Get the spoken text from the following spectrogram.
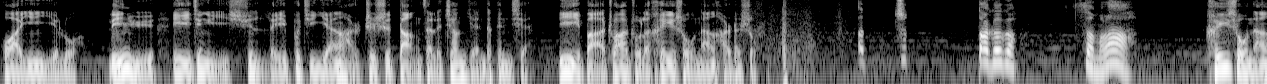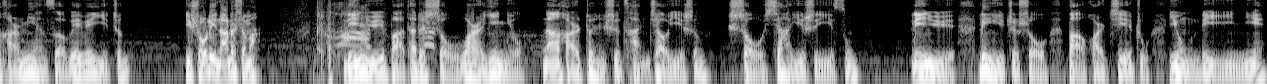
话音一落，林雨已经以迅雷不及掩耳之势挡在了江岩的跟前。一把抓住了黑瘦男孩的手，啊，这，大哥哥，怎么了？黑瘦男孩面色微微一怔，你手里拿的什么？林雨把他的手腕一扭，男孩顿时惨叫一声，手下意识一松。林雨另一只手把花接住，用力一捏，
